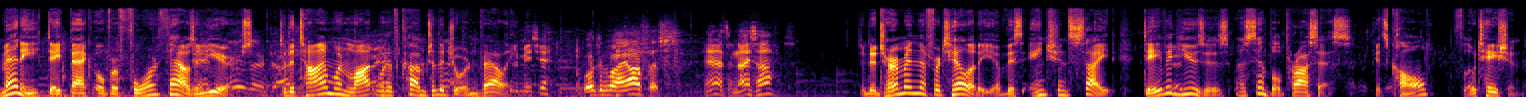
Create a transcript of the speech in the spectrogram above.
Many date back over 4,000 years, to the time when Lot would have come to the Jordan Valley. Good to Valley. meet you. Welcome to my office. Yeah, it's a nice office. To determine the fertility of this ancient site, David uses a simple process. It's called flotation.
